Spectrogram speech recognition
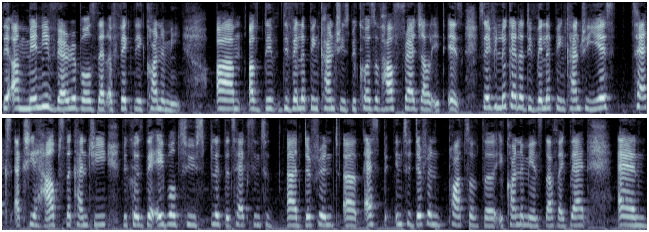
there are many variables that affect the economy um, of de- developing countries because of how fragile it is. So if you look at a developing country, yes, tax actually helps the country because they're able to split the tax into uh, different uh, aspe- into different parts of the economy and stuff like that and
